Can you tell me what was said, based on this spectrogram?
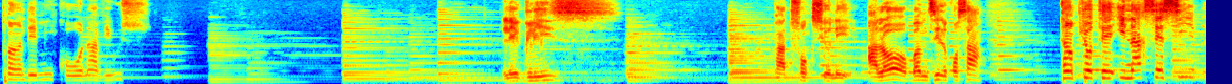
pandémie coronavirus. L'église pas de fonctionner. Alors, bon me dire comme ça, temple inaccessible.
